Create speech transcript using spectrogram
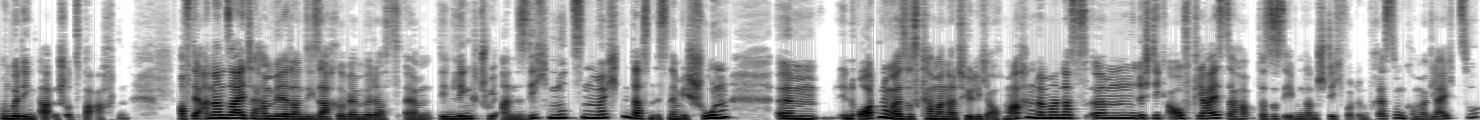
unbedingt Datenschutz beachten. Auf der anderen Seite haben wir dann die Sache, wenn wir das, ähm, den Linktree an sich nutzen möchten. Das ist nämlich schon ähm, in Ordnung. Also das kann man natürlich auch machen, wenn man das ähm, richtig aufgleist. Das ist eben dann Stichwort Impressum, kommen wir gleich zu.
